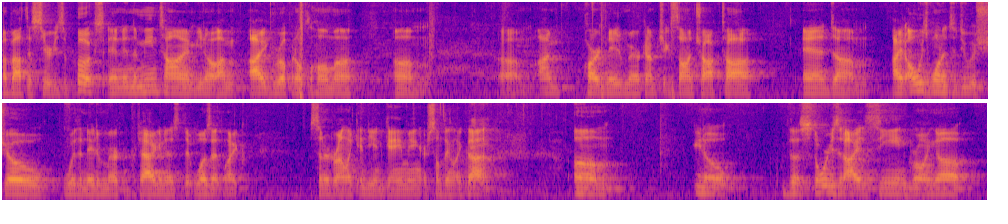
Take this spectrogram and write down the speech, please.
about this series of books, and in the meantime, you know, I'm I grew up in Oklahoma. Um, um, I'm part Native American. I'm Chickasaw and Choctaw, and um, I'd always wanted to do a show with a Native American protagonist that wasn't like centered around like Indian gaming or something like that. Um, you know, the stories that I had seen growing up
